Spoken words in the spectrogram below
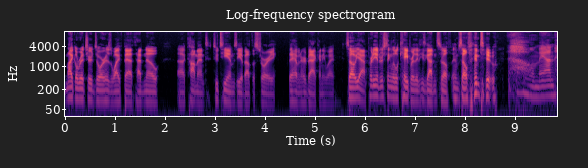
Michael Richards or his wife Beth had no uh, comment to TMZ about the story. They haven't heard back anyway. So yeah, pretty interesting little caper that he's gotten himself himself into. Oh man.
